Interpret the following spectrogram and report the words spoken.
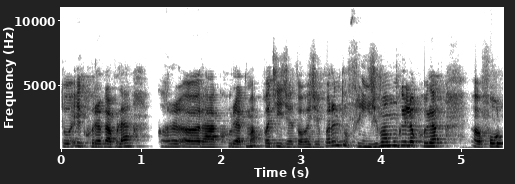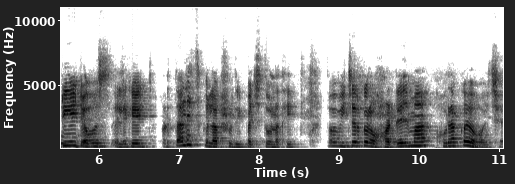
તો એ ખોરાક આપણા ઘર ખોરાકમાં પચી જતો હોય છે. પરંતુ ફ્રીજમાં મૂકેલો ખોરાક ફોર્ટી એઇટ અવર્સ એટલે કે અડતાલીસ કલાક સુધી પચતો નથી. તો વિચાર કરો, હોટેલમાં ખોરાક કયો હોય છે?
